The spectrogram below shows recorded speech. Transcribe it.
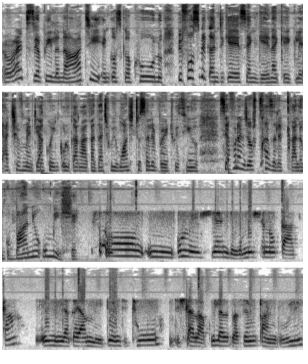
alright siyaphila nathi enkosi kakhulu. Before sibe kanti ke siyangena ke kule achievement yakho inkulu kangaka that we want to celebrate with you. Siyafuna nje usichazele kuqala ngubani umihle? So mm, umihle ndingumihle nogaxa. Iminyaka yam yi-twenty-two ndihlala kwiilali zasemqanduli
